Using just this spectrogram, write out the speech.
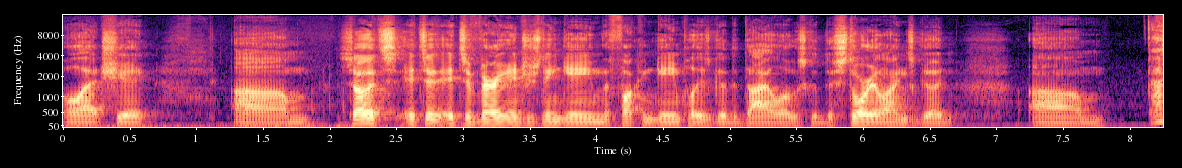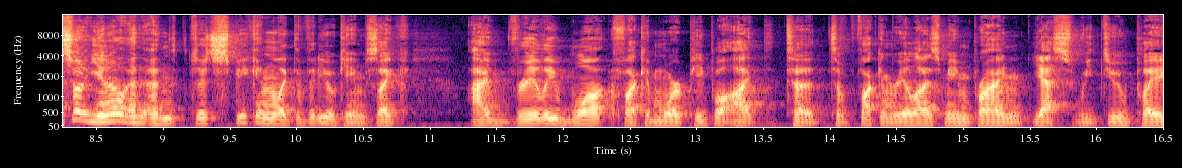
all that shit. Um, so it's it's a it's a very interesting game. The fucking gameplay's good. The dialogue's good. The storyline's good. That's what you know, and, and just speaking like the video games, like I really want fucking more people I to to fucking realize me and Brian. Yes, we do play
